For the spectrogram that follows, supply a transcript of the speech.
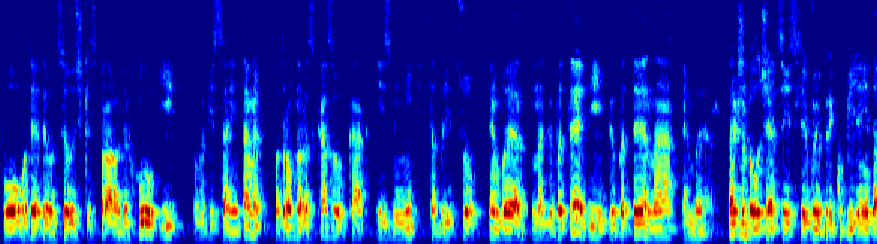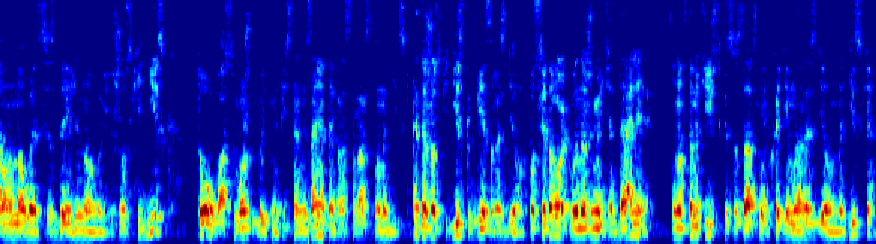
по вот этой вот ссылочке справа вверху и в описании. Там я подробно рассказываю, как изменить таблицу MBR на GPT и GPT на MBR. Также получается, если вы прикупили недавно новый SSD или новый жесткий диск, то у вас может быть написано незанятое пространство на диске. Это жесткий диск без разделов. После того, как вы нажмете «Далее», он автоматически создаст необходимые разделы на диске.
